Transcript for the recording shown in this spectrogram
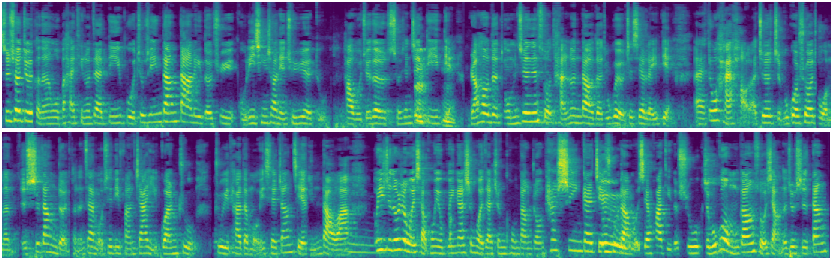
所以说，就可能我们还停留在第一步，就是应当大力的去鼓励青少年去阅读。好，我觉得首先这是第一点。然后的，我们今天所谈论到的，如果有这些雷点，哎，都还好了，就是只不过说我们适当的可能在某些地方加以关注，注意他的某一些章节引导啊。我一直都认为小朋友不应该生活在真空当中，他是应该接触到某些话题的书。只不过我们刚刚所讲的就是，当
